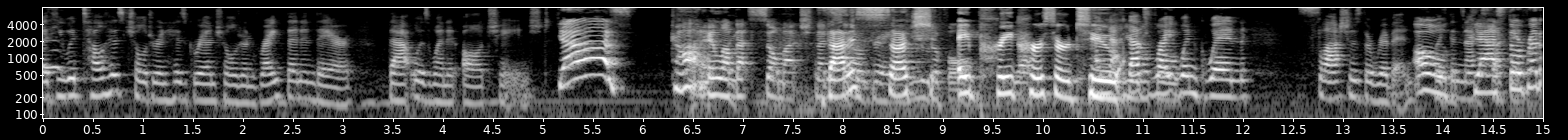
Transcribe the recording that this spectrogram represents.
that he would tell his children, his grandchildren, right then and there. That was when it all changed. Yes. God, I love that so much. that so is great. such Beautiful. a precursor to that- that's right when Gwyn slashes the ribbon. Oh like the next yes, the ribbon.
